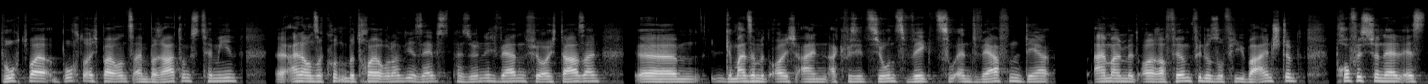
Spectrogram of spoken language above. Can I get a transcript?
Bucht, bei, bucht, euch bei uns einen Beratungstermin. Äh, einer unserer Kundenbetreuer oder wir selbst persönlich werden für euch da sein, ähm, gemeinsam mit euch einen Akquisitionsweg zu entwerfen, der einmal mit eurer Firmenphilosophie übereinstimmt, professionell ist,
